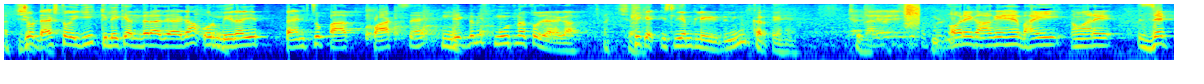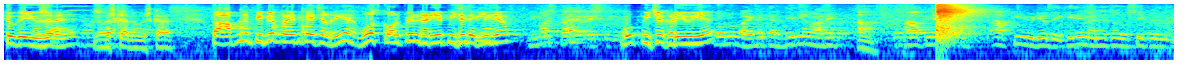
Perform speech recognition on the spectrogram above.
अच्छा। जो डस्ट होगी किले के अंदर आ जाएगा और मेरा ये पैंट जो पार्ट्स है ये एकदम स्मूथनेस हो जाएगा। ठीक है इसलिए हम क्ले डिटेलिंग करते हैं। और एक आगे हैं भाई हमारे Z2 के यूज़र हैं। नमस्कार नमस्कार। तो आपने पीपीएफ कराई थी क्या चल रही है? वो स्कॉर्पियन खड़ी है पीछे देख लीजिए आप। वो पीछे खड़ी हुई है। दोनों भाई ने कर दी थी हमारे। हाँ। आपने आपकी वीडियो देखी थी मैंने तो उसी पे मैं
